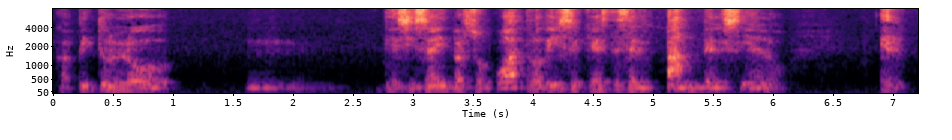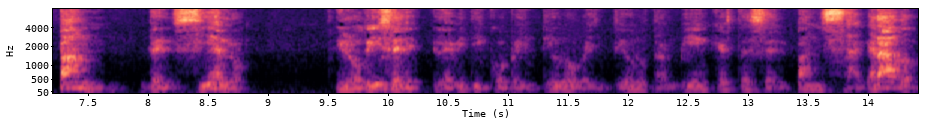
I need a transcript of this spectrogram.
capítulo 16, mm, verso 4 dice que este es el pan del cielo, el pan del cielo. Y lo dice Levítico 21, 21 también, que este es el pan sagrado.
